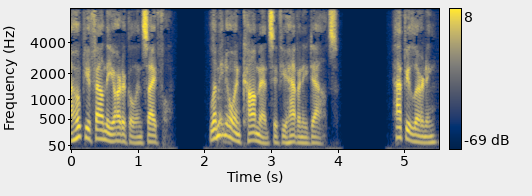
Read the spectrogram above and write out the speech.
I hope you found the article insightful. Let me know in comments if you have any doubts. Happy learning!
